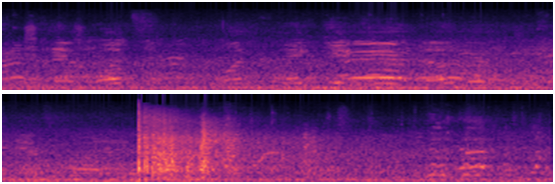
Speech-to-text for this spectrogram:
And then once, once they get moved over, and everybody...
